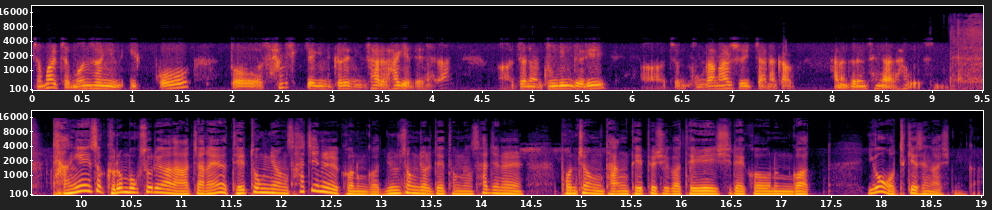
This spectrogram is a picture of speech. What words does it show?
정말 전문성이 있고 또 상식적인 그런 인사를 하게 되면 어, 저는 국민들이 어, 좀 공감할 수 있지 않을까 하는 그런 생각을 하고 있습니다. 당에서 그런 목소리가 나왔잖아요. 대통령 사진을 거는 것, 윤석열 대통령 사진을 본청 당 대표실과 대회실에 거는 것, 이건 어떻게 생각하십니까?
